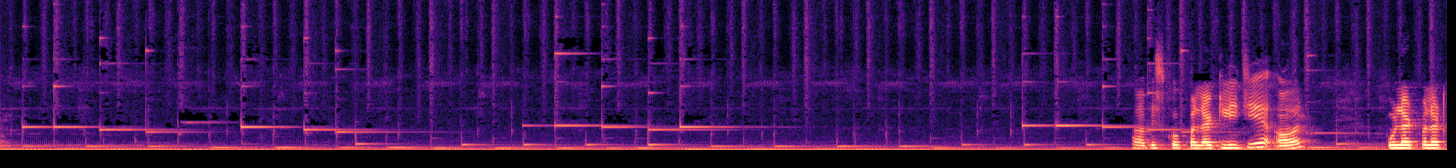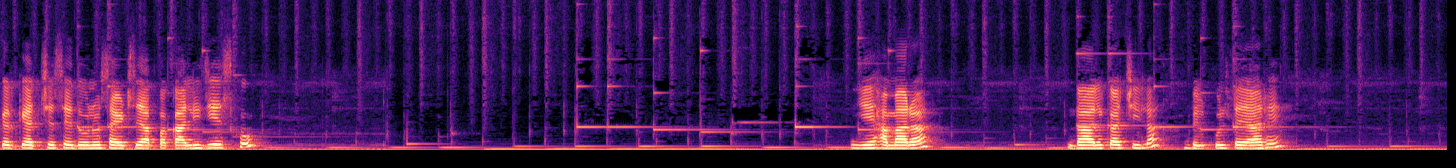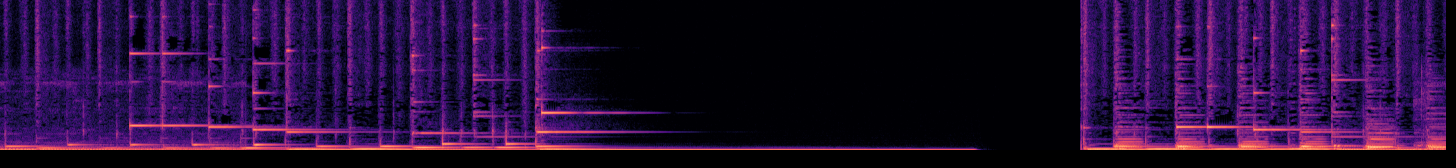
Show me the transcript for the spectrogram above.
अब इसको पलट लीजिए और उलट पलट करके अच्छे से दोनों साइड से आप पका लीजिए इसको। ये हमारा दाल का चीला बिल्कुल तैयार है।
